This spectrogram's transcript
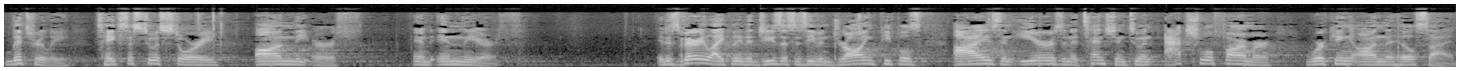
literally takes us to a story on the earth and in the earth. It is very likely that Jesus is even drawing people's eyes and ears and attention to an actual farmer working on the hillside,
